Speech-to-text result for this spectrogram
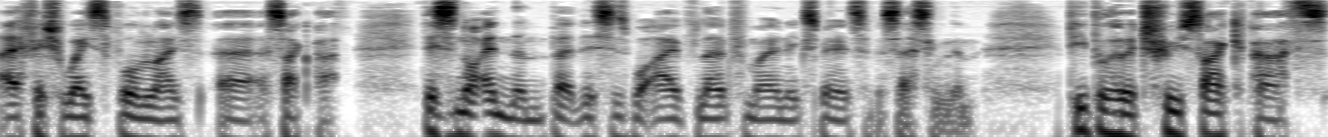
uh, official ways to formalise uh, a psychopath. This is not in them, but this is what I've learned from my own experience of assessing them. People who are true psychopaths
